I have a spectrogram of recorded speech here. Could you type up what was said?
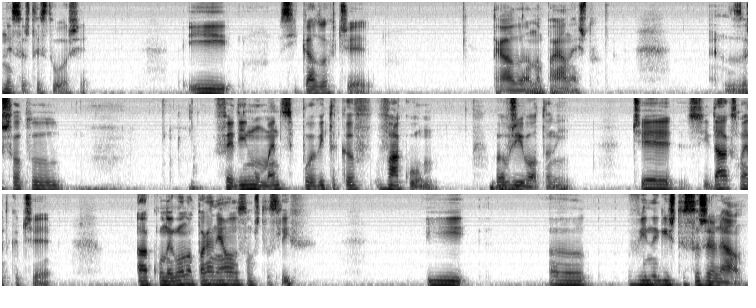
не съществуваше. И си казвах, че трябва да направя нещо. Защото в един момент се появи такъв вакуум в живота ни, че си дах сметка, че ако не го направя, няма да съм щастлив и а, винаги ще съжалявам,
